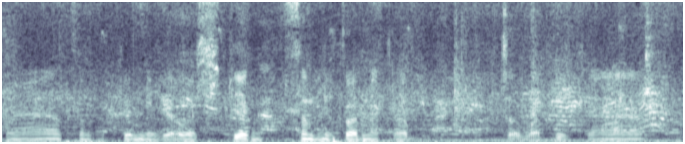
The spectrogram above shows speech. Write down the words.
ครับสำหรับคลิปนี้ก็เอาเที่ยงสำหรับก่อนนะครับ สวัสดีครับ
